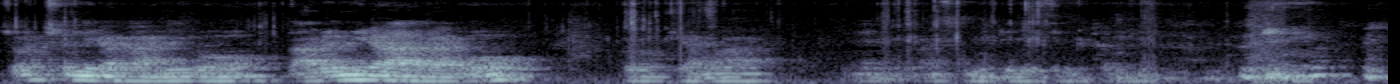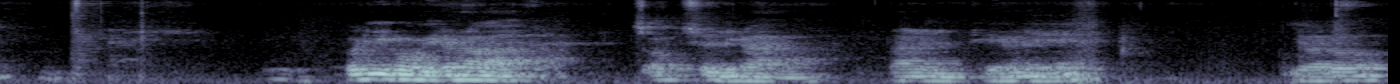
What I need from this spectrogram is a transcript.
쫓으니라가 아니고 따르니라라고 그렇게 아마 네, 말씀이 되겠을 겁니다. 버리고 일어나 쫓으니라라는 표현에 여러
